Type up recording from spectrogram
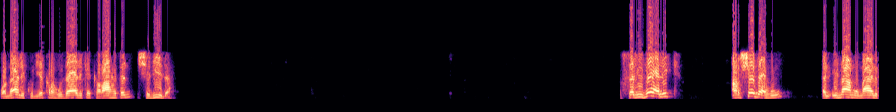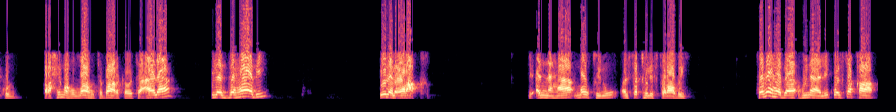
ومالك يكره ذلك كراهة شديدة. فلذلك أرشده الإمام مالك رحمه الله تبارك وتعالى إلى الذهاب إلى العراق لأنها موطن الفقه الافتراضي. فذهب هنالك والتقى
